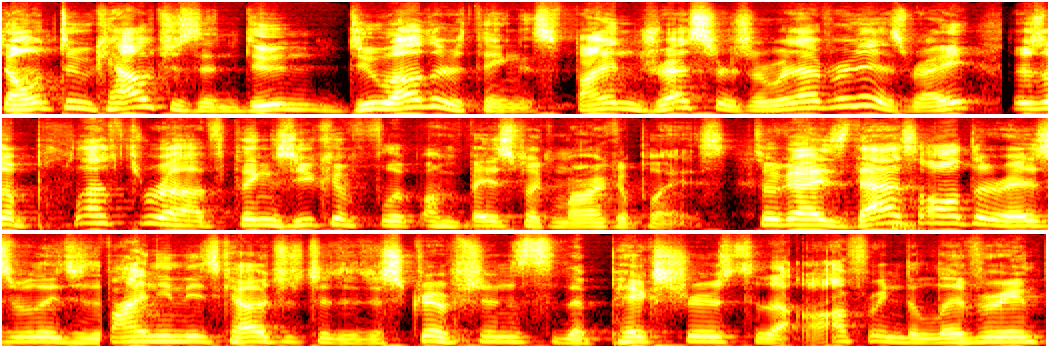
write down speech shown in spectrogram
don't do couches and do do other things. Find dressers or whatever it is right? There's a plethora of things you can flip on facebook marketplace. So guys that's all there is really to finding these couches to the descriptions to the pictures to the offering delivery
